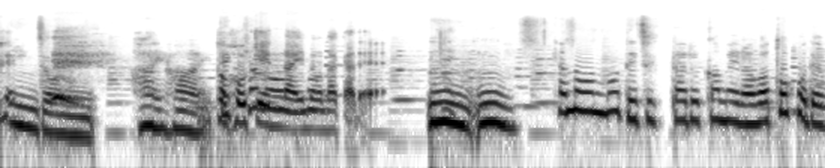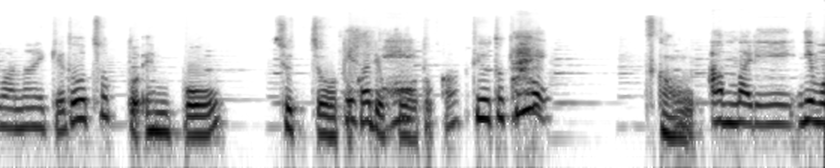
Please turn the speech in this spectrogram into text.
近所に。はいはい。で徒歩圏内の中で。うんうん。キャノンのデジタルカメラは徒歩ではないけど、ちょっと遠方、出張とか旅行とかっていう時にはい。使う。あんまり荷物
